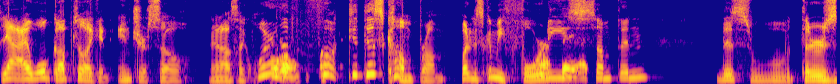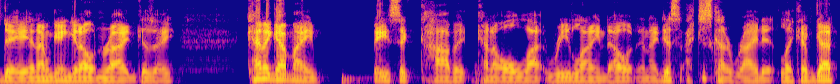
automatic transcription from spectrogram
Yeah, I woke up to like an inch or so, and I was like, "Where Oh. the fuck did this come from?" But it's gonna be forty something this Thursday, and I'm gonna get out and ride because I kind of got my basic Hobbit kind of all li- relined out, and I just I just gotta ride it. Like I've got,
